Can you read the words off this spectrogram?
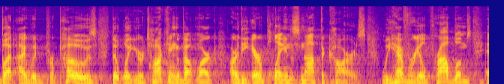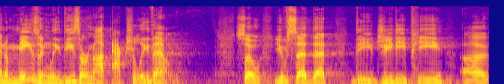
But I would propose that what you're talking about, Mark, are the airplanes, not the cars. We have real problems, and amazingly, these are not actually them. So you've said that the GDP uh,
